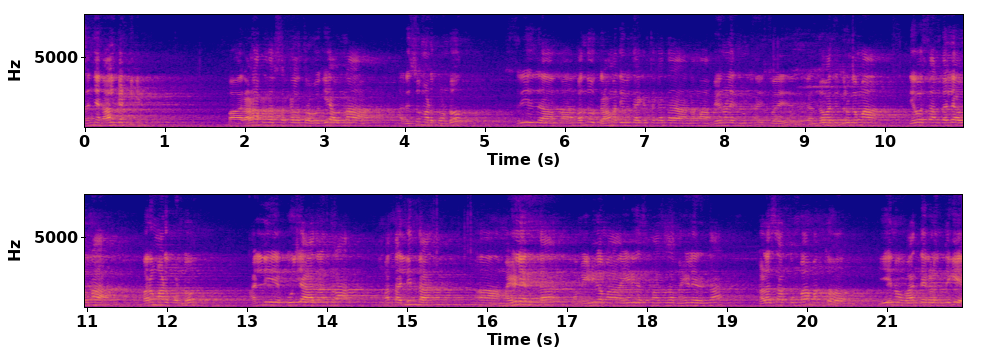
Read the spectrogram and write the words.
ಸಂಜೆ ನಾಲ್ಕು ಗಂಟೆಗೆ ರಾಣಾ ಪ್ರತಾಪ್ ಸರ್ಕಲ್ ಹತ್ರ ಹೋಗಿ ಅವ್ರನ್ನ ರಿಸೀವ್ ಮಾಡಿಕೊಂಡು ಶ್ರೀ ಬಂದು ಗ್ರಾಮ ದೇವತೆ ಆಗಿರ್ತಕ್ಕಂಥ ನಮ್ಮ ಬೇವನಹಳ್ಳಿ ದುರ್ಗ ಸಾರಿ ಗಂಗಾವತಿ ದುರ್ಗಮ್ಮ ದೇವಸ್ಥಾನದಲ್ಲಿ ಅವ್ರನ್ನ ಬರಮಾಡಿಕೊಂಡು ಅಲ್ಲಿ ಪೂಜೆ ಆದ ನಂತರ ಮತ್ತು ಅಲ್ಲಿಂದ ಮಹಿಳೆಯರಿಂದ, ನಮ್ಮ ಈಡಿಗ ಮ ಸಮಾಜದ ಮಹಿಳೆಯರಿಂದ ಕಳಸ, ಕುಂಭ ಮತ್ತು ಏನು ವಾದ್ಯಗಳೊಂದಿಗೆ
